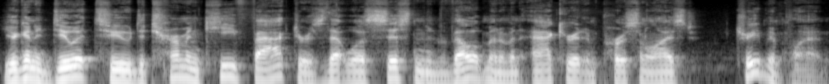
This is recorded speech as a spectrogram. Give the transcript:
You're going to do it to determine key factors that will assist in the development of an accurate and personalized treatment plan.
